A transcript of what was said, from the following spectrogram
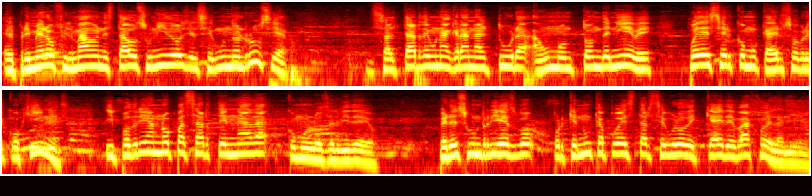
El primero filmado en Estados Unidos y el segundo en Rusia. Saltar de una gran altura a un montón de nieve puede ser como caer sobre cojines y podría no pasarte nada como los del video. Pero es un riesgo porque nunca puedes estar seguro de qué hay debajo de la nieve.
